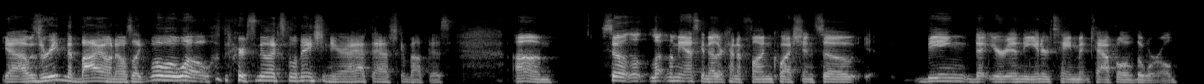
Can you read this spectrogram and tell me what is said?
Yeah, I was reading the bio and I was like, whoa, whoa, whoa! There's no explanation here. I have to ask about this. Um, so let, let me ask another kind of fun question. So, being that you're in the entertainment capital of the world,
